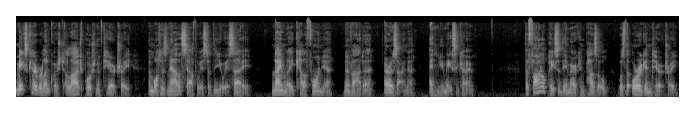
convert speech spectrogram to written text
Mexico relinquished a large portion of territory in what is now the southwest of the USA, namely California, Nevada, Arizona, and New Mexico. The final piece of the American puzzle was the Oregon Territory,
